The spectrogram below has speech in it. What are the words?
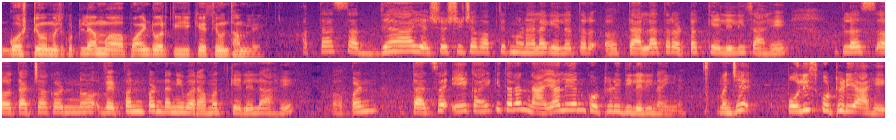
गोष्टी म्हणजे कुठल्या पॉईंटवरती ही केस येऊन थांबले? आता सध्या यशस्वीच्या बाबतीत म्हणायला गेलं तर त्याला तर अटक केलेलीच आहे. प्लस त्याच्याकडनं वेपन पण त्यांनी बरामद केलेलं आहे. पण त्याचं एक आहे की त्याला न्यायालयीन कोठडी दिलेली नाही आहे म्हणजे पोलीस कोठडी आहे.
